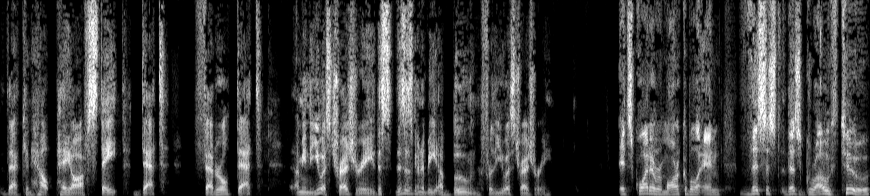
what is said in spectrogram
that can help pay off state debt, federal debt, I mean, the U.S. Treasury this this is going to be a boon for the U.S. Treasury. it's quite a remarkable and this is this growth too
